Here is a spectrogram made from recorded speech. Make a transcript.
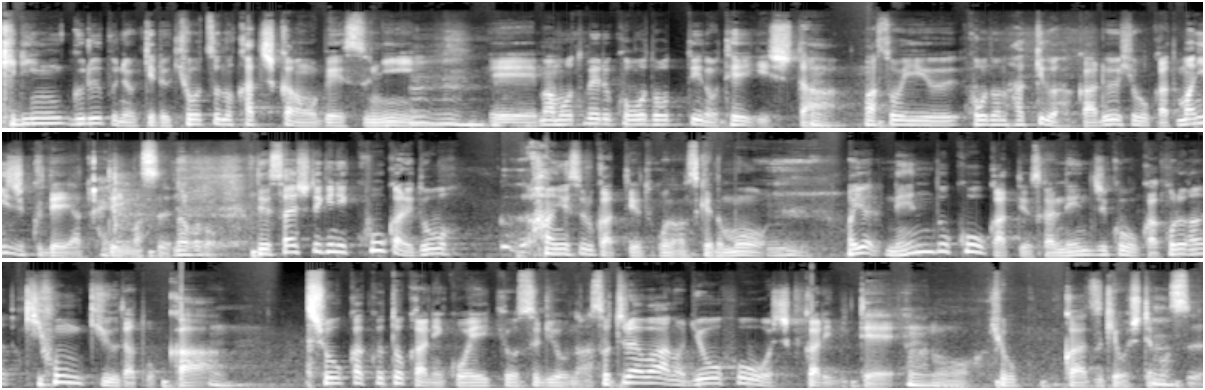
キリングループにおける共通の価値観をベースに、えまあ、求める行動っていうのを定義した、まあ、そういう行動のはっきりを図る評価と、まあ、二軸でやっています。なるほどで最終的に効果にどう反映するかっていうところなんですけども、うん、まあ、いわゆる年度効果っていうんですか年次効果。これが基本給だとか、昇格とかにこう影響するようなそちらはあの両方をしっかり見て、あの評価付けをしてます。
